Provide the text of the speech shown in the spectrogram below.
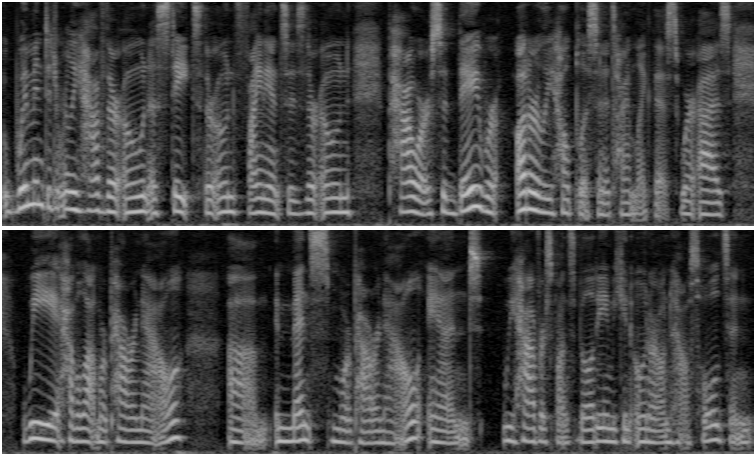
women didn't really have their own estates, their own finances, their own power. So they were utterly helpless in a time like this. Whereas we have a lot more power now, um, immense more power now, and we have responsibility and we can own our own households and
